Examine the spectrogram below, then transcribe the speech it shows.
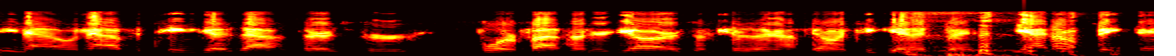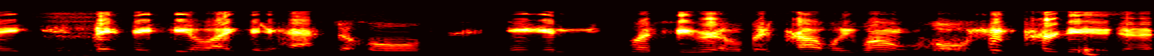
you know now if a team goes out and throws for four or five hundred yards, I'm sure they're not feeling too good. But yeah, I don't think they, they they feel like they have to hold. And let's be real, they probably won't hold Purdue to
